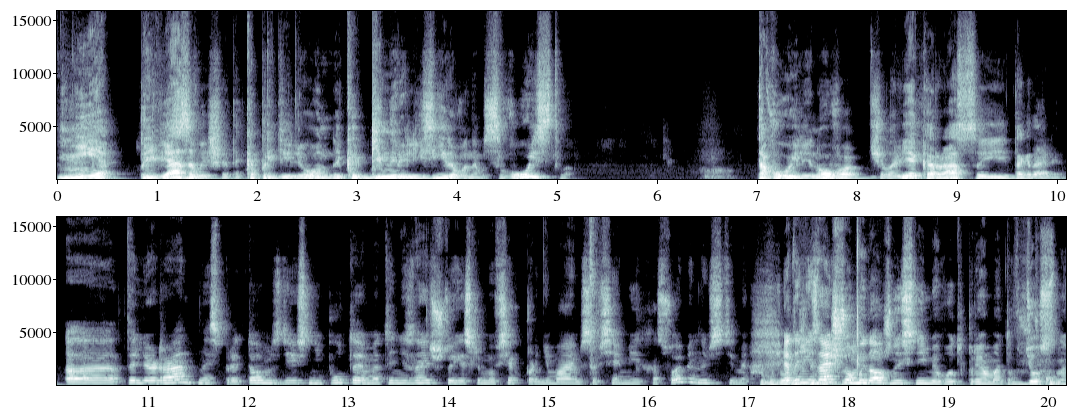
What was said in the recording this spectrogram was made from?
не привязываешь это к определенным, к генерализированным свойствам того или иного человека, расы и так далее. А, толерантность, при том здесь не путаем, это не значит, что если мы всех принимаем со всеми их особенностями, это не значит, что мы должны с ними вот прям это в десны.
